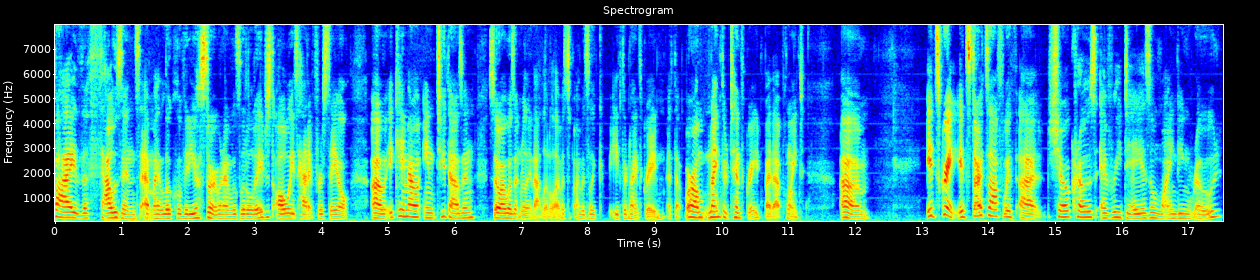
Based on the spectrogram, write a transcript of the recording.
by the thousands at my local video store when I was little. They just always had it for sale. Um, it came out in 2000, so I wasn't really that little. I was I was like eighth or ninth grade at that, or um, ninth or tenth grade by that point. Um, it's great. It starts off with uh, Sheryl Crow's "Every Day Is a Winding Road,"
